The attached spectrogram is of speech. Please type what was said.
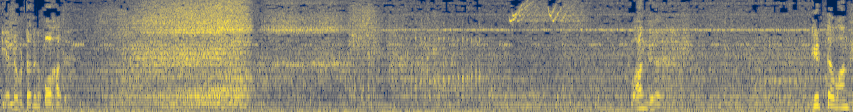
என்ன விட்டு அதுங்க போகாது. வாங்க. கிட்ட வாங்க.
